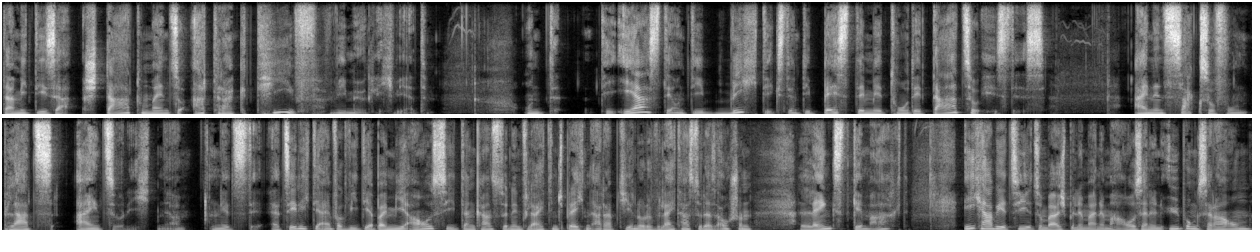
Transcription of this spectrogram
Damit dieser Startmoment so attraktiv wie möglich wird. Und die erste und die wichtigste und die beste Methode dazu ist es, einen Saxophonplatz einzurichten. Ja. Und jetzt erzähle ich dir einfach, wie der bei mir aussieht, dann kannst du den vielleicht entsprechend adaptieren oder vielleicht hast du das auch schon längst gemacht. Ich habe jetzt hier zum Beispiel in meinem Haus einen Übungsraum,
